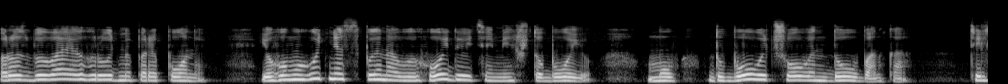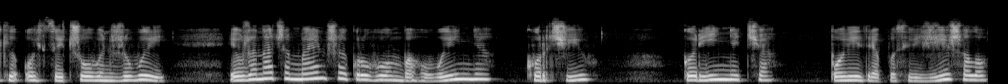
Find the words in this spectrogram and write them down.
розбиває грудьми перепони, його могутня спина вигойдується між тобою, мов дубовий човен довбанка, тільки ось цей човен живий, і вже наче менше кругом баговиння, корчів, корінняча, повітря посвіжішало,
